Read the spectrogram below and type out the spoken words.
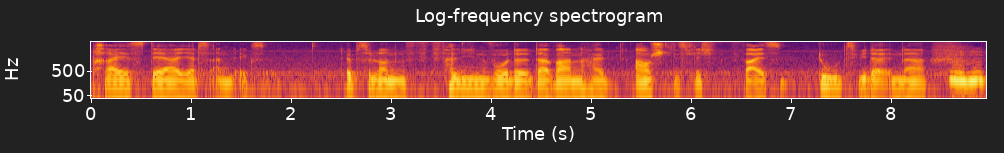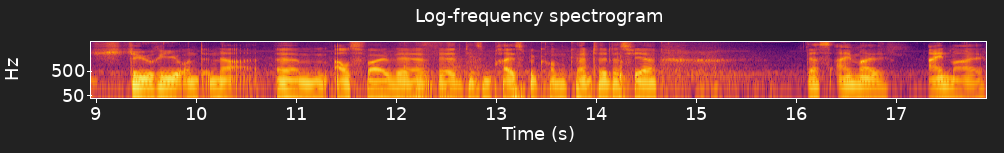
Preis, der jetzt an XY verliehen wurde, da waren halt ausschließlich weiße Dudes wieder in der Jury und in der ähm, Auswahl, wer, wer diesen Preis bekommen könnte, dass wir das einmal, einmal,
